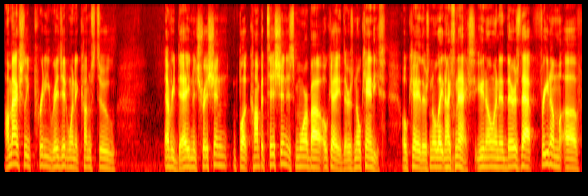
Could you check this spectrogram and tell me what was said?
I'm actually pretty rigid when it comes to everyday nutrition, but competition is more about, okay, there's no candies. Okay, there's no late night snacks, you know, and there's that freedom of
